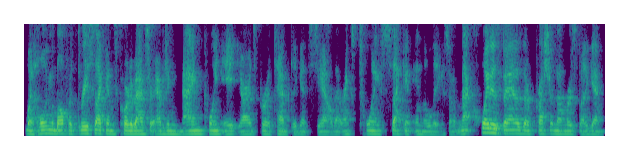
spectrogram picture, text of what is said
when holding the ball for three seconds, quarterbacks are averaging 9.8 yards per attempt against Seattle. That ranks 22nd in the league. So not quite as bad as their pressure numbers, but again,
